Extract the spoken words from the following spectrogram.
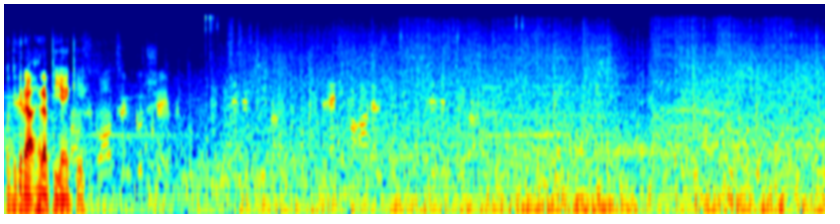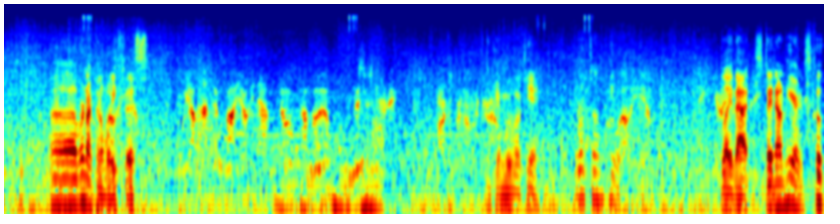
Once you get out, head up to Yankee. Squad's in good shape. This is Tivo. Ready for orders. This is Tivo. Uh, we're not gonna waste this. We are under fire and have no cover. This is Judy. Marksman on the ground. Okay, move up to Yankee. Move down here. Play that. Stay down here. Let's go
